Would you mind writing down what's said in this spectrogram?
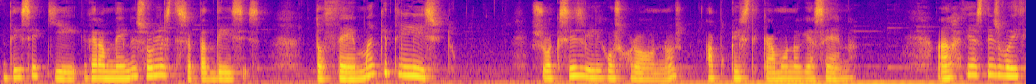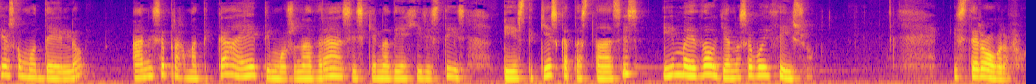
δεις εκεί γραμμένες όλες τις απαντήσεις, το θέμα και τη λύση του. Σου αξίζει λίγος χρόνος, αποκλειστικά μόνο για σένα. Αν χρειαστείς βοήθεια στο μοντέλο, αν είσαι πραγματικά έτοιμος να δράσεις και να διαχειριστείς πιεστικές καταστάσεις, είμαι εδώ για να σε βοηθήσω. Ιστερόγραφο.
